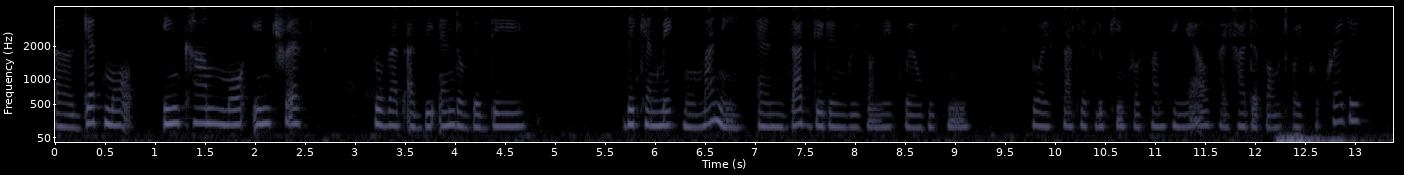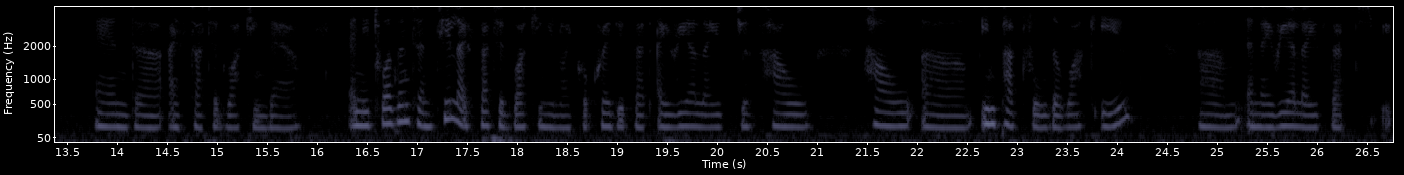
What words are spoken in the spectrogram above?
uh, get more income, more interest, so that at the end of the day, they can make more money. And that didn't resonate well with me. So I started looking for something else. I heard about Oikocredit and uh, I started working there. And it wasn't until I started working in Oikocredit that I realized just how how uh, impactful the work is. Um, and I realized that it,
